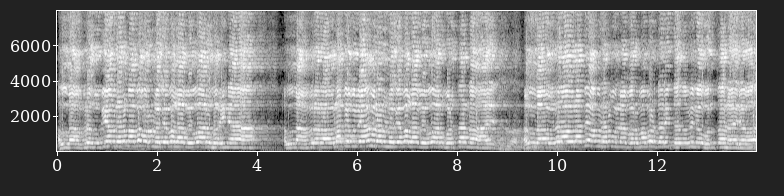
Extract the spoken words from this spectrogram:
আল্লাহ আমরা যদি আমরার মা বাবার লগে বলা ব্যবহার করি না আল্লাহ আমরা আওলাদে বলে আমরার লগে বলা ব্যবহার করতা নাই আল্লাহ আমরা আওলাদে আমরার বলে বর্মা বর্দারিত জমিন বলতা নাই রে আল্লাহ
